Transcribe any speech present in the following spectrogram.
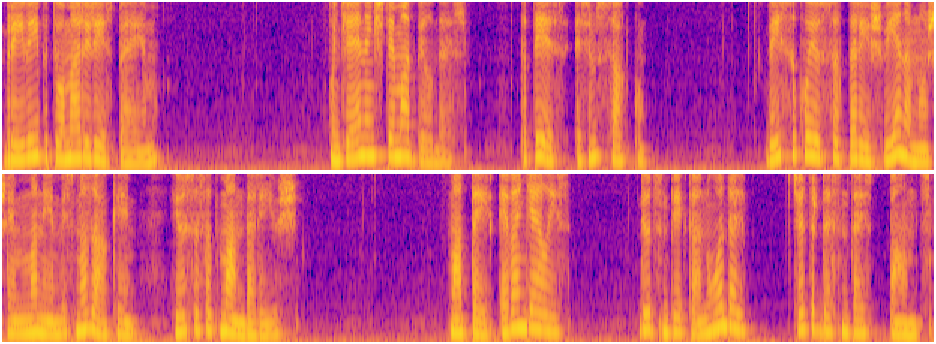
brīvība tomēr ir iespējama. Un ķēniņš tiem atbildēs: Patiesi, es jums saku, visu, ko jūs esat darījuši vienam no šiem maniem vismazākajiem, jūs esat man darījuši. Mateja evaņģēlijas 25. nodaļa, 40. pants.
